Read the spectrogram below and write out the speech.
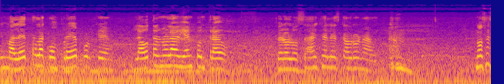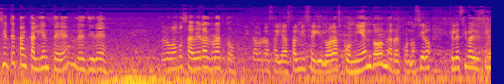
Mi maleta la compré porque la otra no la había encontrado. Pero Los Ángeles, cabronas. no se siente tan caliente, ¿eh? les diré. Pero vamos a ver al rato. Cabronas, allá están mis seguidoras comiendo, me reconocieron. ¿Qué les iba a decir?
